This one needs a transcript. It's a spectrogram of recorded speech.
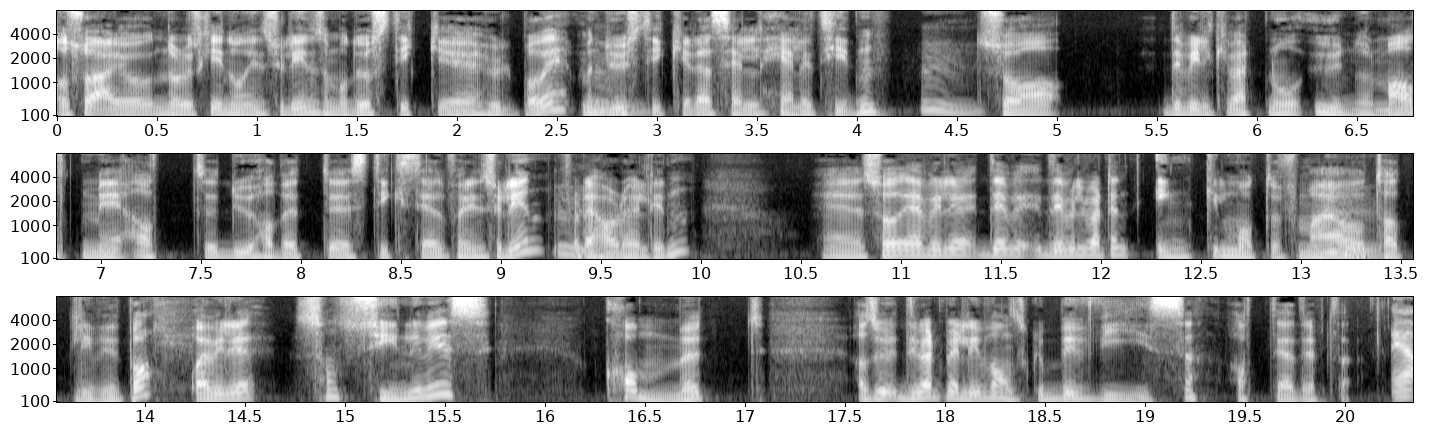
og så er jo, når du skal gi noen insulin, så må du jo stikke hull på dem, men du stikker deg selv hele tiden. Så det ville ikke vært noe unormalt med at du hadde et eh, stikksted for insulin, for det har du hele tiden. Eh, Så jeg ville, det, det ville vært en enkel måte for meg å tatt livet ditt på. Og jeg ville sannsynligvis kommet Altså, det ville vært veldig vanskelig å bevise at jeg drepte deg. Ja.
